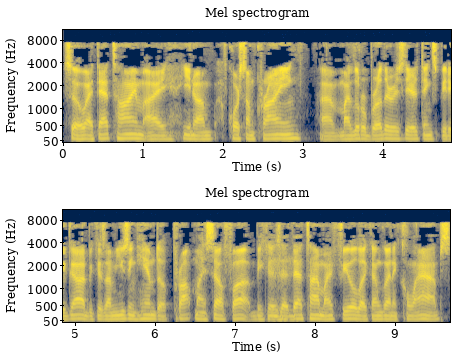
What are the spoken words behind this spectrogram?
So at that time, I, you know, I'm, of course I'm crying. Um, my little brother is there, thanks be to God, because I'm using him to prop myself up because at that time I feel like I'm going to collapse.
